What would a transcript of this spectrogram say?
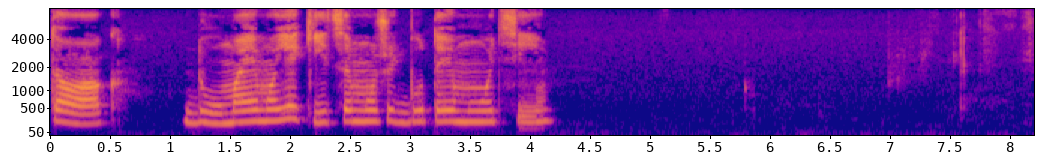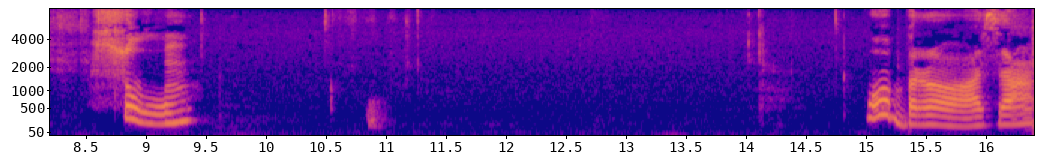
Так, думаємо, які це можуть бути емоції. Сум. Образа.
